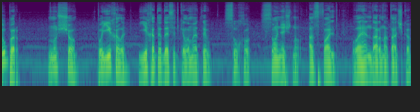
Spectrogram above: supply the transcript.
Супер. Ну що, поїхали? Їхати 10 кілометрів, сухо, сонячно, асфальт, легендарна тачка.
